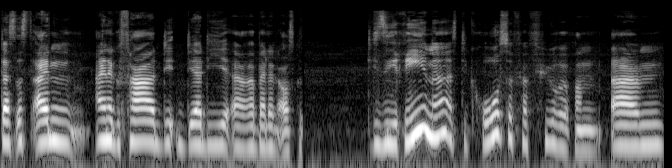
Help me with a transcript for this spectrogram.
das ist ein, eine Gefahr, die, der die äh, Rebellen ausgesetzt die Sirene ist die große Verführerin. Ähm,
